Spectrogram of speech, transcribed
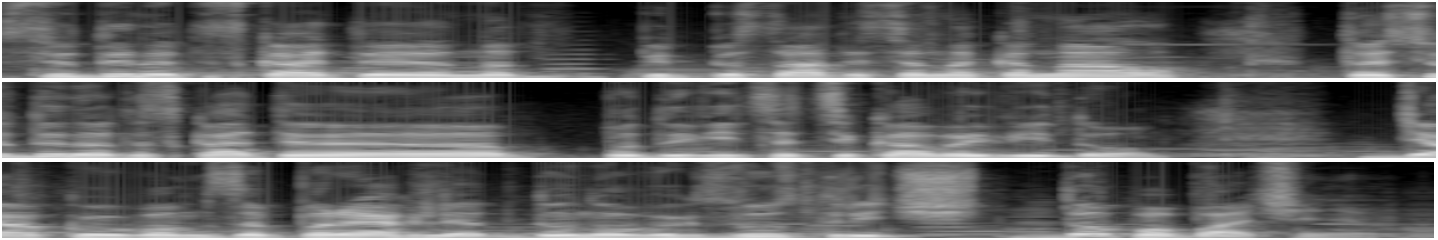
Сюди натискайте на підписатися на канал, та сюди натискайте е, подивіться цікаве відео. Дякую вам за перегляд. До нових зустріч. До побачення.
